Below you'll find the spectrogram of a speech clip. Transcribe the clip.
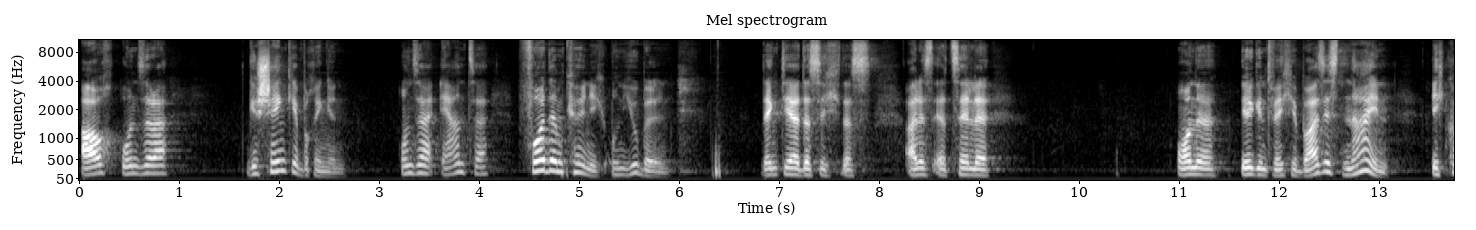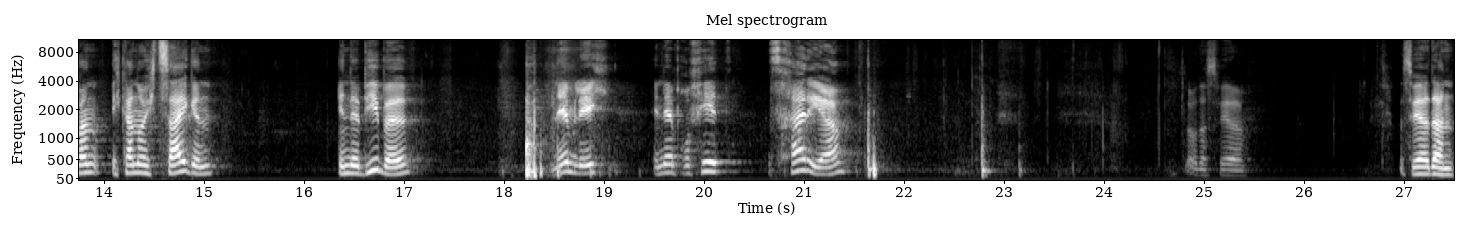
auch unsere Geschenke bringen unsere Ernte vor dem König und jubeln. Denkt ihr, dass ich das alles erzähle ohne irgendwelche Basis? Nein, ich kann, ich kann euch zeigen in der Bibel, nämlich in dem Prophet Zacharia, so, das wäre das wäre dann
